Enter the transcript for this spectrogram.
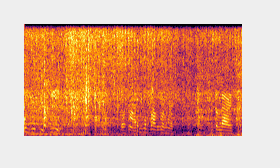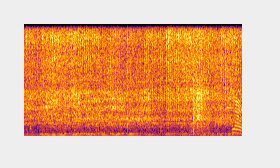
ต้องอยู่ติดที่จะหาที่กำบังก่อนค่ะอันตรายนั่น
